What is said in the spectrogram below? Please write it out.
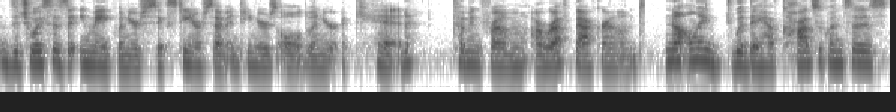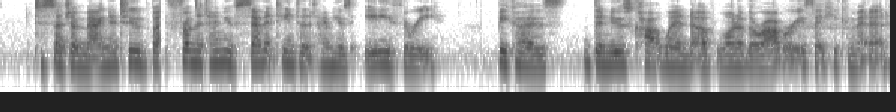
the choices that you make when you're 16 or 17 years old, when you're a kid coming from a rough background. Not only would they have consequences to such a magnitude, but from the time he was 17 to the time he was 83, because the news caught wind of one of the robberies that he committed.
